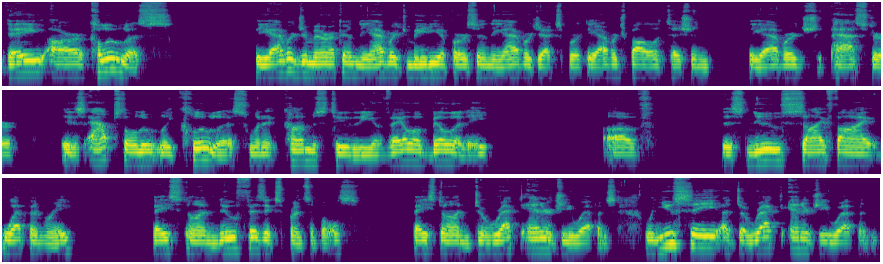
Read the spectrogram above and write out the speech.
they are clueless the average American, the average media person, the average expert, the average politician, the average pastor is absolutely clueless when it comes to the availability of this new sci fi weaponry based on new physics principles, based on direct energy weapons. When you see a direct energy weapon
